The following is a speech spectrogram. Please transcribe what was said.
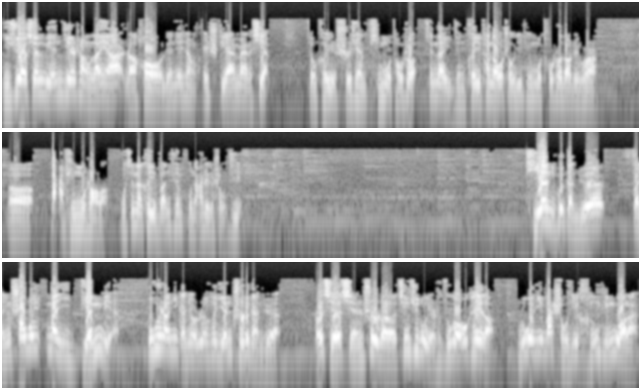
你需要先连接上蓝牙，然后连接上 HDMI 的线，就可以实现屏幕投射。现在已经可以看到我手机屏幕投射到这块，呃。大屏幕上了，我现在可以完全不拿这个手机，体验你会感觉反应稍微慢一点点，不会让你感觉有任何延迟的感觉，而且显示的清晰度也是足够 OK 的。如果你把手机横屏过来，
